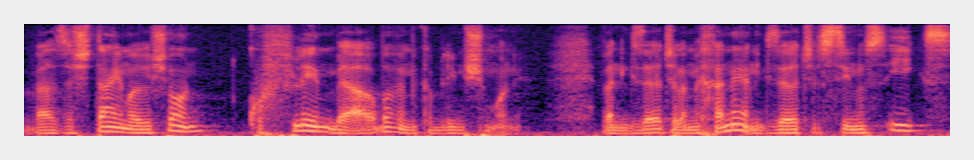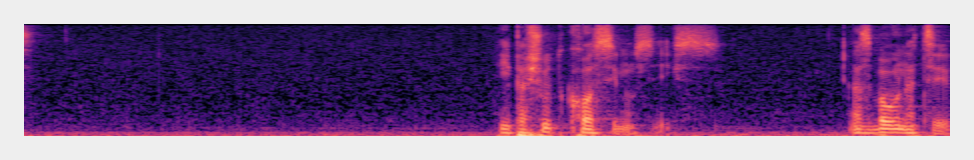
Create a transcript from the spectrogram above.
ואז ה-2 הראשון כופלים ב-4 ומקבלים 8. והנגזרת של המכנה, הנגזרת של סינוס x, היא פשוט קוסינוס x. אז בואו נציב.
